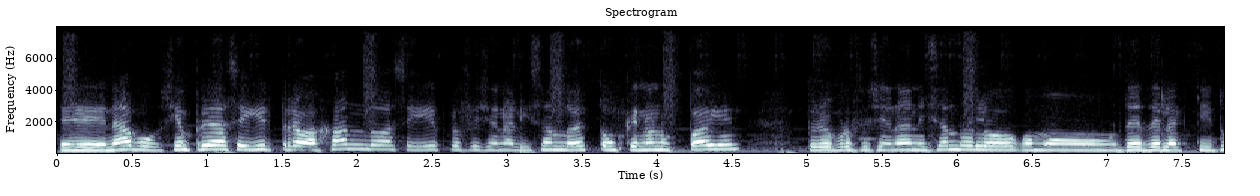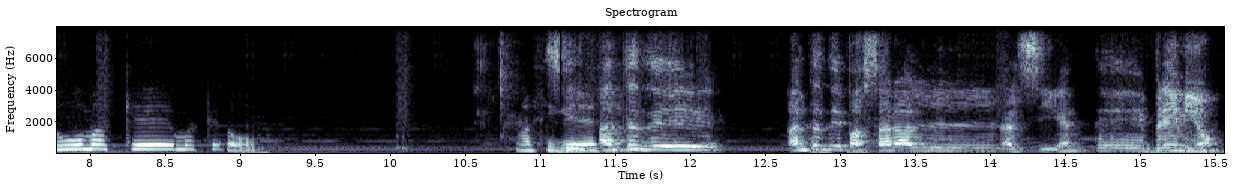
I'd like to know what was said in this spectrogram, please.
eh, nada, pues, siempre a seguir trabajando, a seguir profesionalizando esto, aunque no nos paguen, pero profesionalizándolo como desde la actitud más que, más que todo. Así que... Antes de, antes de pasar al, al siguiente premio,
